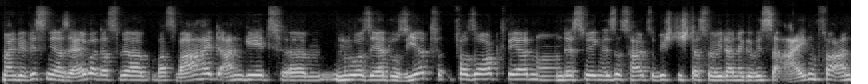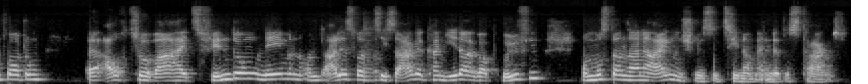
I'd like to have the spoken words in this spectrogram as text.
ich meine, wir wissen ja selber, dass wir, was Wahrheit angeht, ähm, nur sehr dosiert versorgt werden. Und deswegen ist es halt so wichtig, dass wir wieder eine gewisse Eigenverantwortung äh, auch zur Wahrheitsfindung nehmen. Und alles, was ich sage, kann jeder überprüfen und muss dann seine eigenen Schlüsse ziehen am Ende des Tages.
